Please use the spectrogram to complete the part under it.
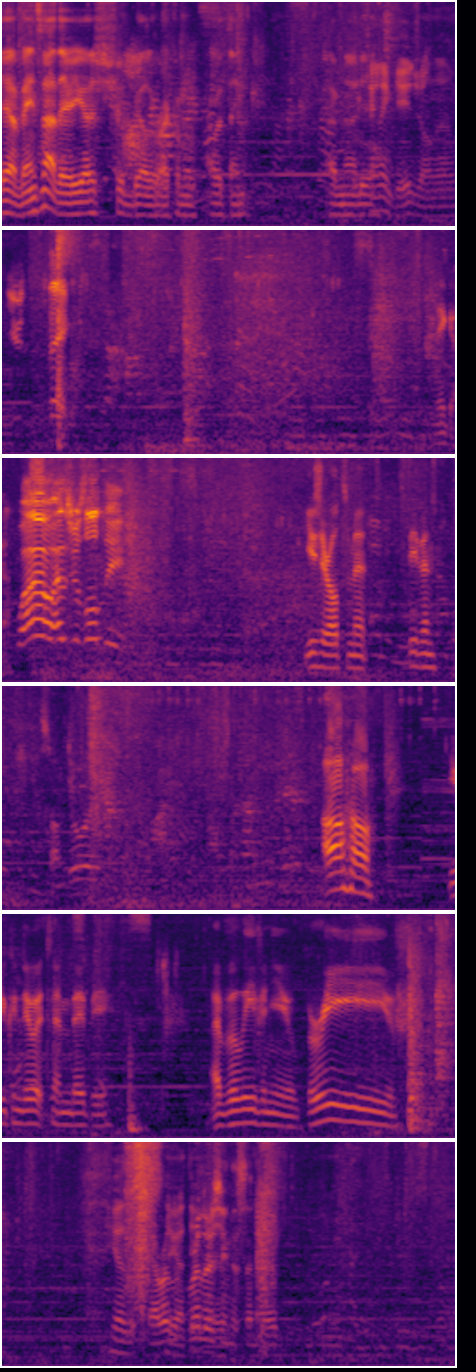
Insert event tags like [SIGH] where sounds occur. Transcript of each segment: Yeah, Vayne's not there. You guys should be able to wreck him, I would think. I have no idea. You Can't engage on them. You think? Nigga. Wow, Ezreal's ulti. Use your ultimate, Steven. So I'm doing. Oh, you can do it, Tim, baby. I believe in you. Breathe. Yeah, we're, we're losing this in mid.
